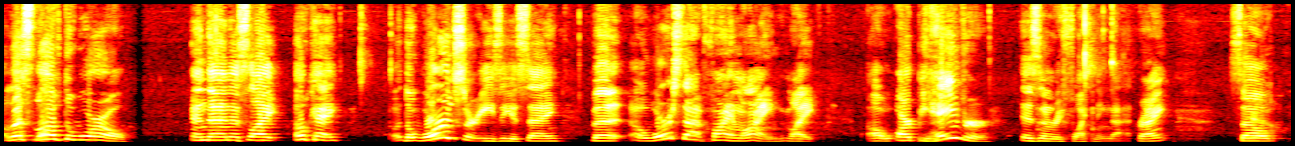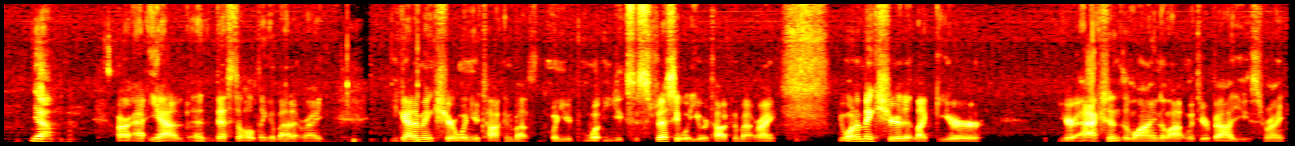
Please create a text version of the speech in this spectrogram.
let's love the world. And then it's like, okay, the words are easy to say, but uh, where's that fine line? Like, uh, our behavior isn't reflecting that, right? So, yeah. Or uh, yeah, that's the whole thing about it, right? You got to make sure when you're talking about when you're what, you, especially what you were talking about, right? You want to make sure that like your your actions align a lot with your values, right?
